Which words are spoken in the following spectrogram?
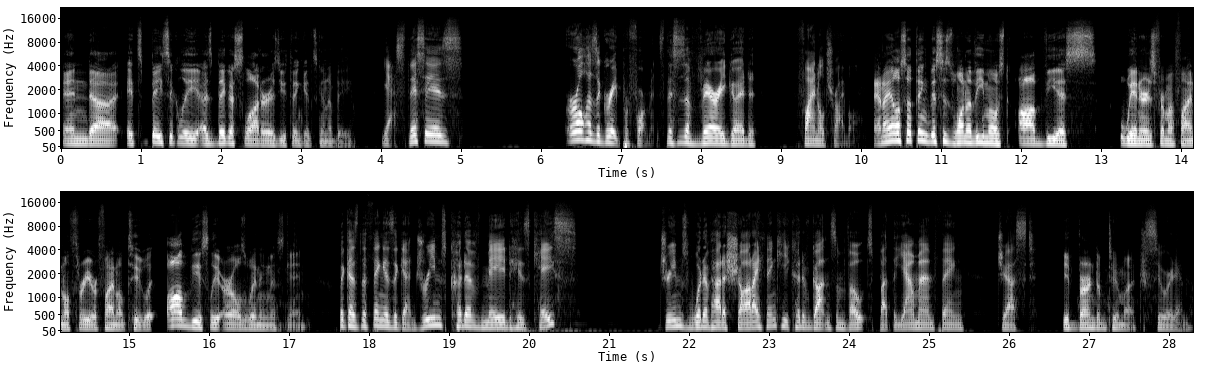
And uh, it's basically as big a slaughter as you think it's going to be. Yes, this is. Earl has a great performance. This is a very good Final Tribal. And I also think this is one of the most obvious winners from a final three or final two. Obviously, Earl's winning this game. Because the thing is, again, Dreamz could have made his case. Dreamz would have had a shot, I think. He could have gotten some votes, but the Yau-Man thing just It burned him too much. sewered him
